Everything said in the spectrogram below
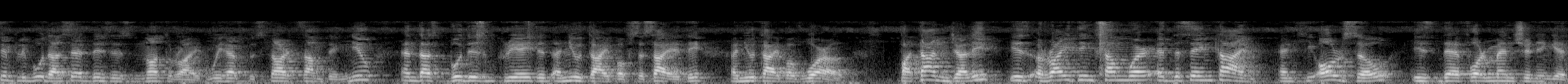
Simply Buddha said this is not right. We have to start something new, and thus Buddhism created a new type of society, a new type of world. Patanjali is writing somewhere at the same time, and he also is therefore mentioning it.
